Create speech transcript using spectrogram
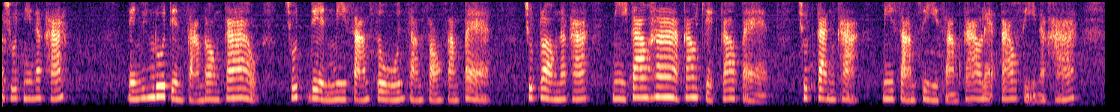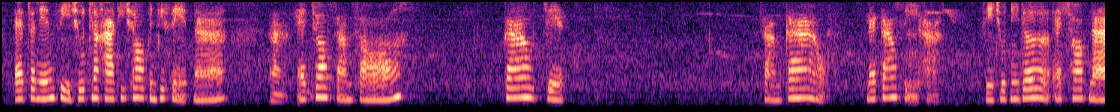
9 ชุดนี้นะคะเน้นวิ่งรูดเด่น 3 รอง 9 ชุดเด่นมี 30 32 38 ชุดรองนะคะ มี 95 97 98 ชุดกันค่ะ มี 34 39 และ 94 นะคะ แอดจะเน้น 4 ชุดนะคะที่ชอบเป็นพิเศษนะอ่าแอดชอบ 32 97 39 และ 94 ค่ะ 4 ชุดนี้เดอร์แอดชอบนะ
